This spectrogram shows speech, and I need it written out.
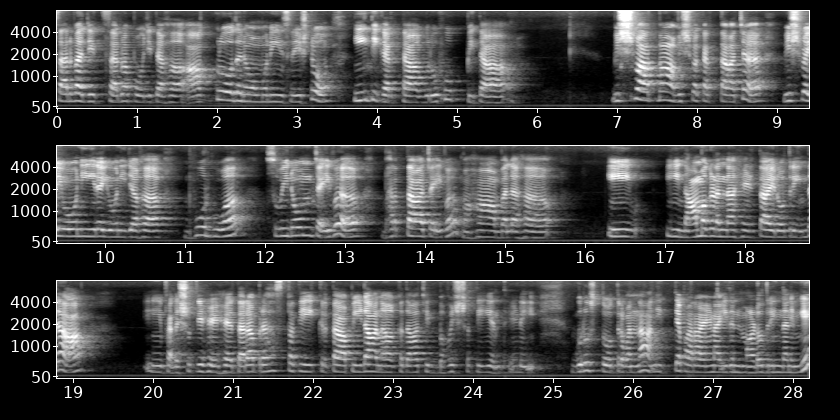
ಸರ್ವಜಿತ್ ಸರ್ವಪೂಜಿತ. ಆಕ್ರೋಧನೋ ಮುನಿ ಶ್ರೇಷ್ಠೋ ನೀತಿಕರ್ತ ಗುರು ಪಿತಾ. ವಿಶ್ವಾತ್ಮ ವಿಶ್ವಕರ್ತ ಚ ವಿಶ್ವಯೋನೀರಯೋನಿಜ ಭೂರ್ಭುವ ಸುವಿನೋಂ ಚೈವ ಭರ್ತಾ ಚೈವ ಮಹಾಬಲಃ. ಈ ಈ ನಾಮಗಳನ್ನು ಹೇಳ್ತಾ ಇರೋದ್ರಿಂದ ಈ ಫಲಶ್ರುತಿ ಹೇಳ್ತಾರ, ಬೃಹಸ್ಪತಿ ಕೃತ ಪೀಡಾನ ಕದಾಚಿತ್ ಭವಿಷ್ಯತಿ ಹೇಳಿ ಗುರು ಸ್ತೋತ್ರವನ್ನು ನಿತ್ಯ ಪಾರಾಯಣ ಇದನ್ನು ಮಾಡೋದ್ರಿಂದ ನಿಮಗೆ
